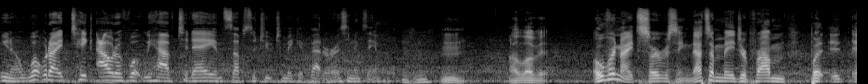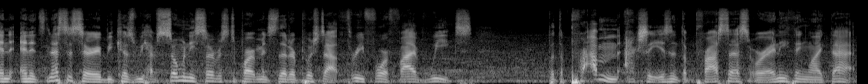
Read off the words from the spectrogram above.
you know, what would I take out of what we have today and substitute to make it better, as an example. I love it. Overnight servicing, that's a major problem, but it, and, and it's necessary because we have so many service departments that are pushed out three, four, five weeks. But the problem actually isn't the process or anything like that.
